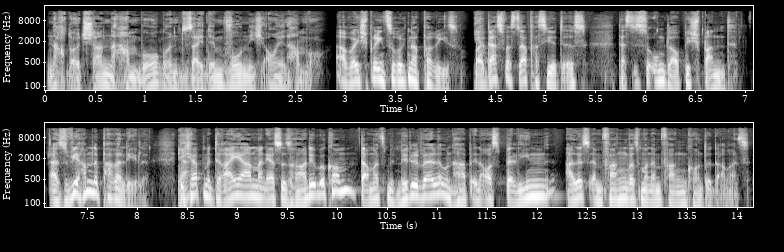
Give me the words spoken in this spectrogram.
nach Deutschland, nach Hamburg und seitdem wohne ich auch in Hamburg. Aber ich springe zurück nach Paris, weil ja. das, was da passiert ist, das ist so unglaublich spannend. Also wir haben eine Parallele. Ja. Ich habe mit drei Jahren mein erstes Radio bekommen, damals mit Mittelwelle und habe in Ostberlin alles empfangen, was man empfangen konnte damals.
